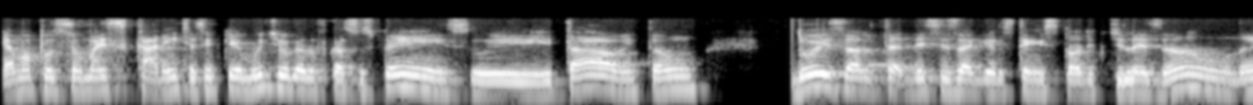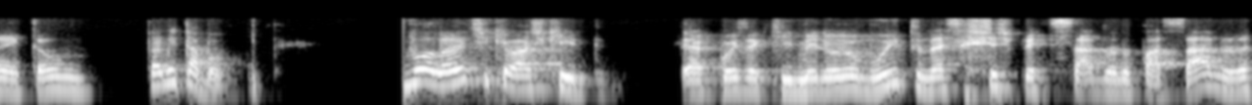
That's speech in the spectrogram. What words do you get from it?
é uma posição mais carente, assim, porque muito jogador fica suspenso e, e tal. Então, dois desses zagueiros têm histórico de lesão, né? Então, para mim tá bom. Volante, que eu acho que é a coisa que melhorou muito, né? Se a gente pensar do ano passado, né?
